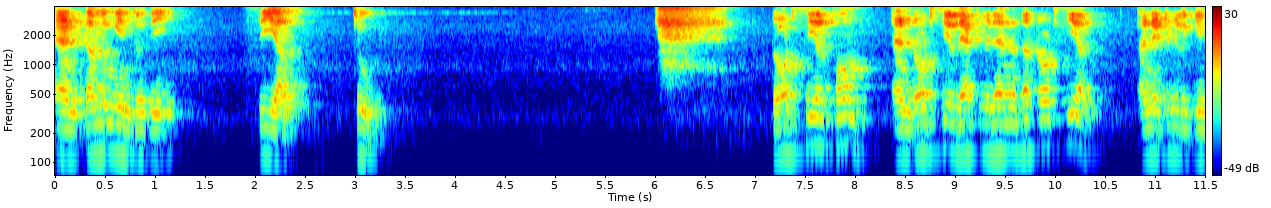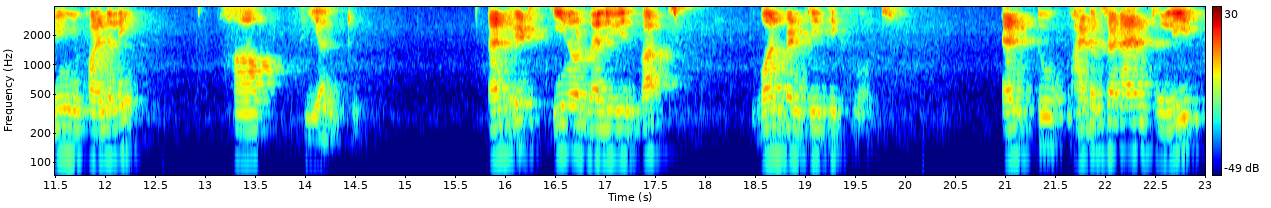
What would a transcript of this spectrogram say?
and coming into the Cl2 dot Cl form and dot Cl react with another dot Cl and it will giving you finally half Cl2 and its E naught value is what? 1.36 volt. And two hydroxide ions release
